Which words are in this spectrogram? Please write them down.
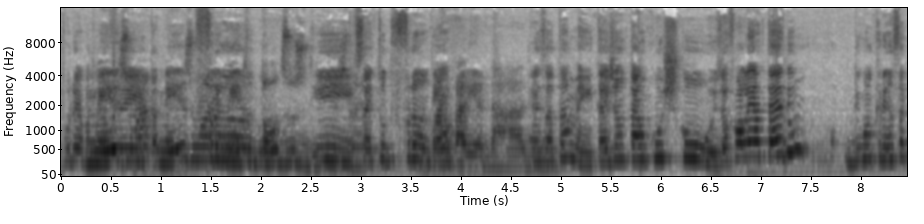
purê, batata Mesmo, frita, mesmo alimento frango. todos os dias, Isso, né? é tudo Não frango. tem aí- variedade. né? Exatamente. Aí jantar é um cuscuz. Eu falei até de, um, de uma criança,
